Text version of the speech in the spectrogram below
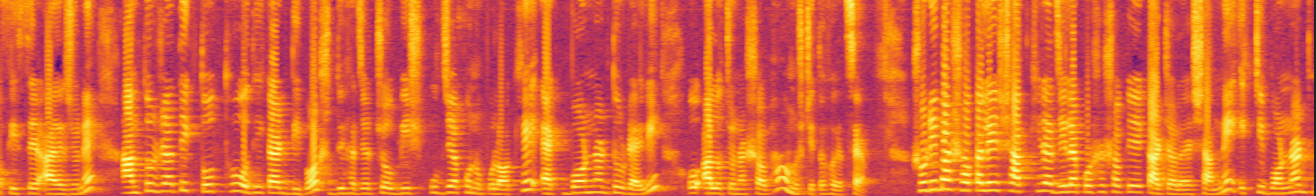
অফিসের আয়োজনে আন্তর্জাতিক তথ্য অধিকার দিবস দুই হাজার চব্বিশ উদযাপন উপলক্ষে এক বর্ণাঢ্য র্যালি ও আলোচনা সভা অনুষ্ঠিত হয়েছে। শনিবার সকালে সাতক্ষীরা জেলা প্রশাসকের কার্যালয়ের সামনে একটি বর্ণাঢ্য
